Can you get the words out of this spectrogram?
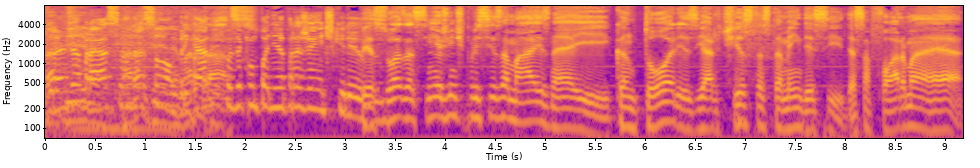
Grande abraço, Anderson. maravilha, Obrigado por maravilha. fazer companhia pra gente, querido. Pessoas assim a gente precisa mais, né? E cantores e artistas também desse, dessa forma é.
